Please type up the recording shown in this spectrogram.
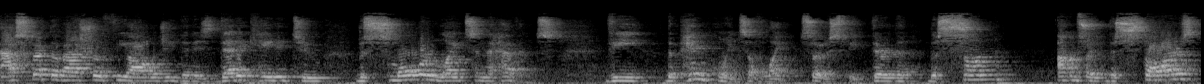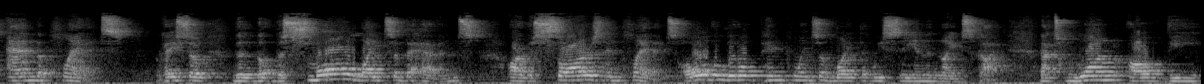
aspect of astrotheology that is dedicated to the smaller lights in the heavens, the, the pinpoints of light, so to speak. They're the, the sun, uh, I'm sorry, the stars and the planets. Okay, so the, the, the small lights of the heavens are the stars and planets, all the little pinpoints of light that we see in the night sky. That's one of the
